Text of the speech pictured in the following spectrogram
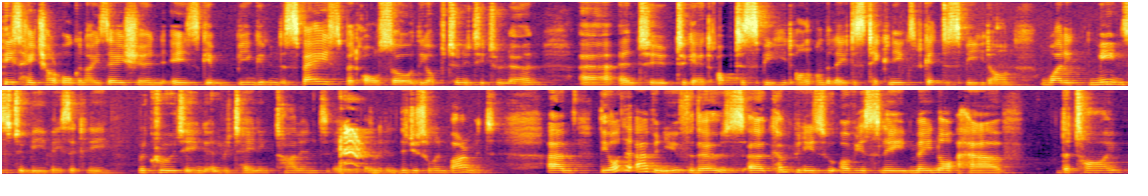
this HR organization is give, being given the space, but also the opportunity to learn uh, and to, to get up to speed on, on the latest techniques, get to speed on what it means to be basically recruiting and retaining talent in, in, in digital environment. Um, the other avenue for those uh, companies who obviously may not have the time,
